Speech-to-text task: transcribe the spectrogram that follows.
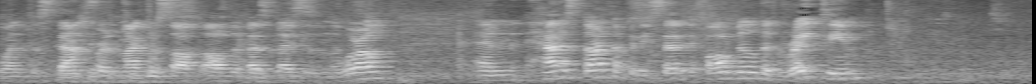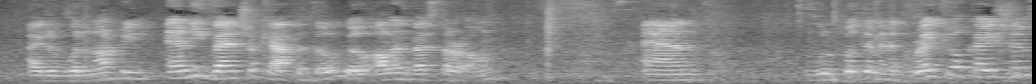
went to Stanford, Microsoft, all of the best places in the world and had a startup and he said if I'll build a great team I will not bring any venture capital we'll all invest our own and we'll put them in a great location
